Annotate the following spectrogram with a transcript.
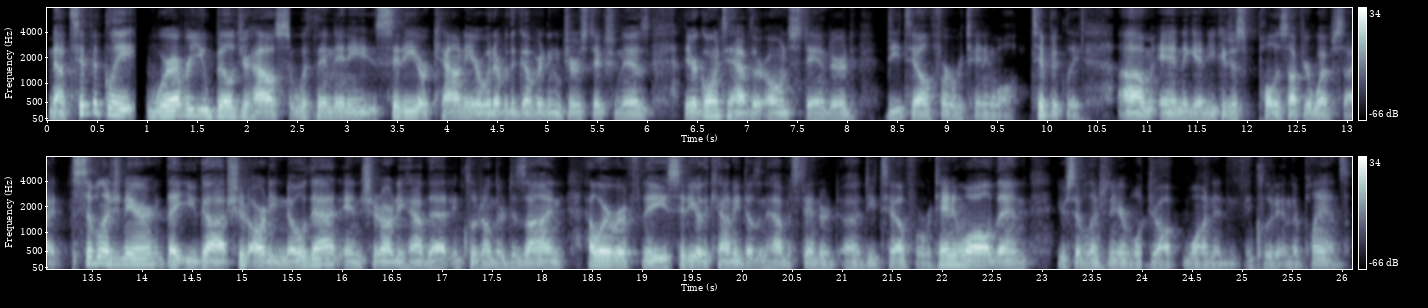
Now, typically, wherever you build your house within any city or county or whatever the governing jurisdiction is, they're going to have their own standard detail for a retaining wall, typically. Um, and again, you could just pull this off your website. The civil engineer that you got should already know that and should already have that included on their design. However, if the city or the county doesn't have a standard uh, detail for retaining wall, then your civil engineer will draw one and include it in their plans.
